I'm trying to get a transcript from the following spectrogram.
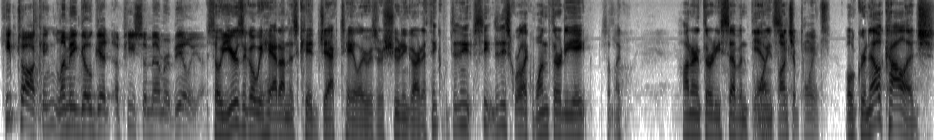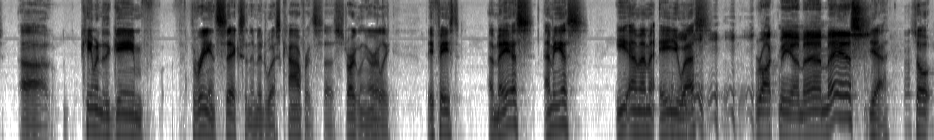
Keep talking. Let me go get a piece of memorabilia. So years ago, we had on this kid Jack Taylor, who was our shooting guard. I think did he see, did he score like one thirty eight, something like one hundred thirty seven Yeah, points? bunch of points. Well, Grinnell College uh, came into the game f- three and six in the Midwest Conference, uh, struggling early. They faced Emmaus, Emmaus, E M M A U S. Rock me, Emmaus. Yeah. So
